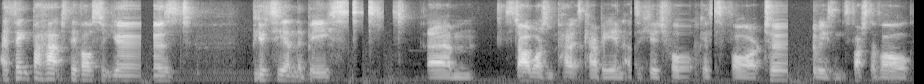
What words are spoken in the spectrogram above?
I think perhaps they've also used Beauty and the Beast, um, Star Wars, and Pirates Caribbean as a huge focus for two reasons. First of all,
